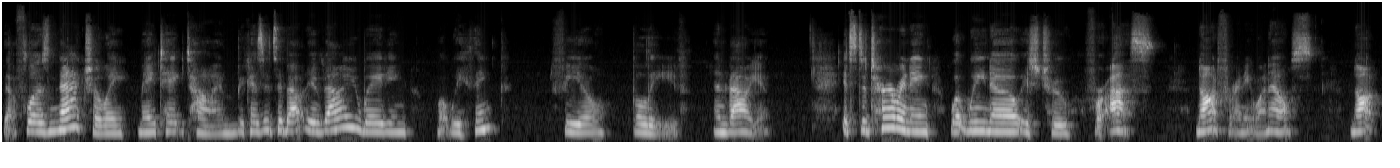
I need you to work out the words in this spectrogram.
that flows naturally may take time because it's about evaluating what we think, feel, believe, and value. It's determining what we know is true for us, not for anyone else, not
